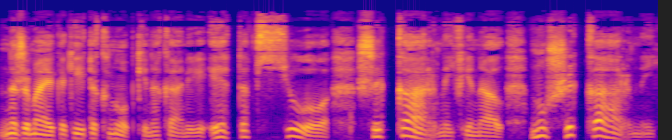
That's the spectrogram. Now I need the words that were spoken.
нажимая какие-то кнопки на камере, — «это все. Шикарный финал. Ну, шикарный».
